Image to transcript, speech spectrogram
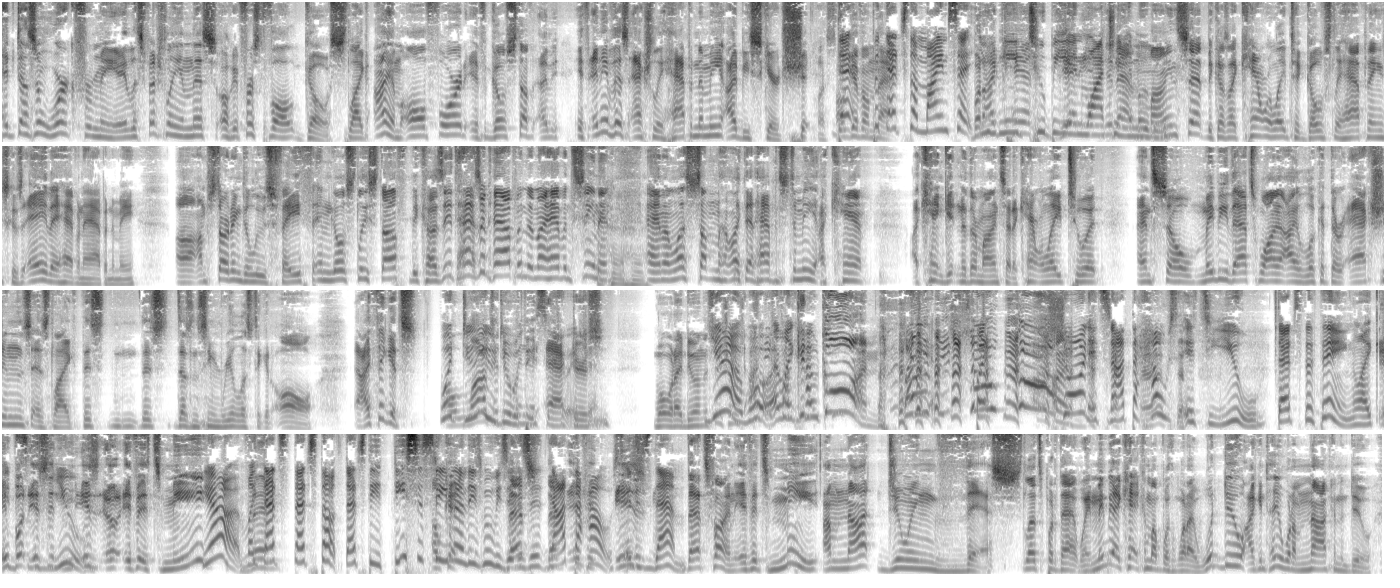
It doesn't work for me, especially in this. Okay, first of all, ghosts. Like I am all for it. If ghost stuff, I mean, if any of this actually happened to me, I'd be scared shitless. I'll give them but that. that's the mindset but you I need to be in watching that the movie. mindset because I can't relate to ghostly happenings because a they haven't happened to me. Uh, I'm starting to lose faith in ghostly stuff because it hasn't happened and I haven't seen it. and unless something like that happens to me, I can't. I can't get into their mindset. I can't relate to it. And so maybe that's why I look at their actions as like this. This doesn't seem realistic at all. I think it's What a do lot you to do do with the actors. Situation? What would I do in this Yeah, situation? well, I'd be like, fucking how- gone. I would be so gone. Sean, it's not the house; it's you. That's the thing. Like, it's but is it you. is uh, if it's me? yeah, like then- that's that's the that's the thesis statement Okay, of these movies. It that's- is it that- not the if house; it is them. That's fine. If it's me, I'm not doing this. Let's put it that way. Maybe I can't come up with what I would do. I can tell you what I'm not going to do.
